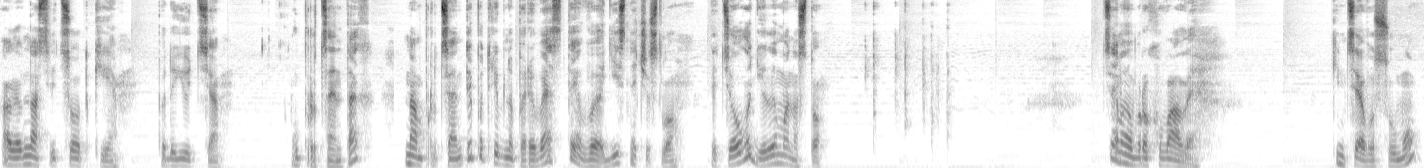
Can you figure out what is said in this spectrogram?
але в нас відсотки подаються у процентах. Нам проценти потрібно перевести в дійсне число. Для цього ділимо на 100. Це ми обрахували кінцеву суму,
